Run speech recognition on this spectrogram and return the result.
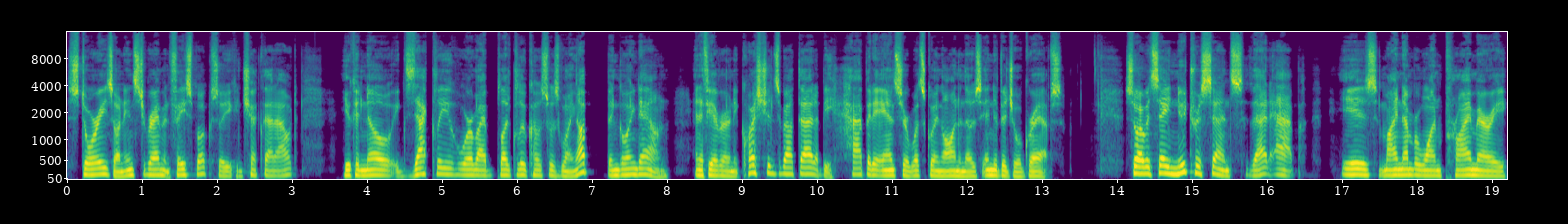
stories on Instagram and Facebook, so you can check that out. You can know exactly where my blood glucose was going up and going down. And if you ever have any questions about that, I'd be happy to answer what's going on in those individual graphs. So I would say NutriSense, that app, is my number one primary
